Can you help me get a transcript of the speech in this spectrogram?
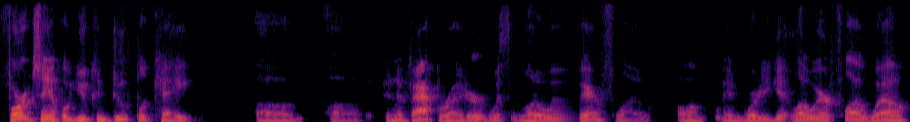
For example you can duplicate uh, uh, an evaporator with low airflow um, and where do you get low airflow well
